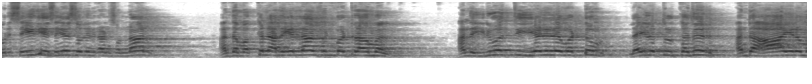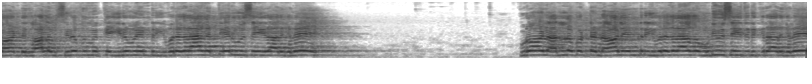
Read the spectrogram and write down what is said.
ஒரு செய்தியை செய்ய சொல்லியிருக்கான்னு சொன்னால் அந்த மக்கள் அதையெல்லாம் பின்பற்றாமல் அந்த இருபத்தி ஏழில் மட்டும் லைலத்துல் கதிர் அந்த ஆயிரம் ஆண்டு காலம் சிறப்புமிக்க இரவு என்று இவர்களாக தேர்வு செய்கிறார்களே. குரான் அருளப்பட்ட நாள் என்று இவர்களாக முடிவு செய்திருக்கிறார்களே.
